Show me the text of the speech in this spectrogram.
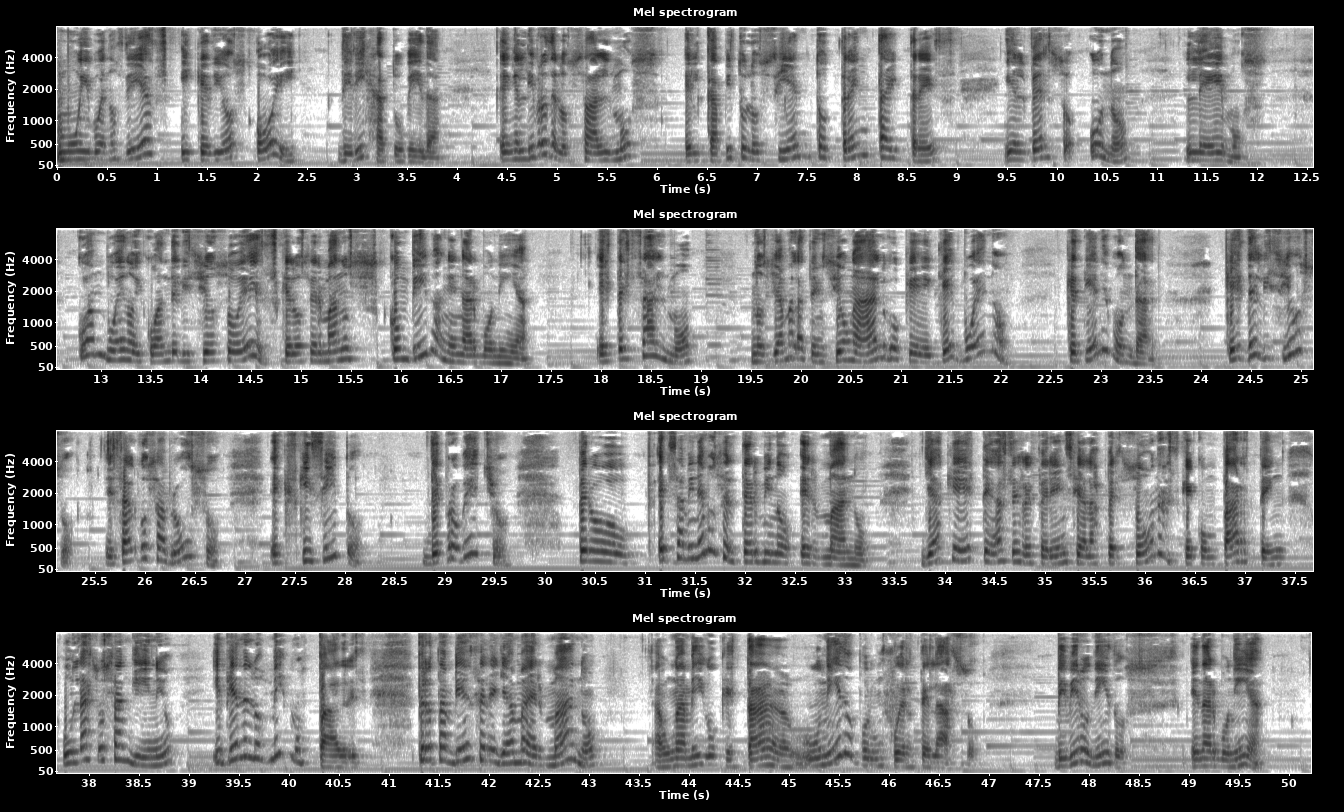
Muy buenos días y que Dios hoy dirija tu vida. En el libro de los Salmos, el capítulo 133 y el verso 1, leemos, Cuán bueno y cuán delicioso es que los hermanos convivan en armonía. Este salmo nos llama la atención a algo que, que es bueno, que tiene bondad, que es delicioso, es algo sabroso, exquisito de provecho. Pero examinemos el término hermano, ya que este hace referencia a las personas que comparten un lazo sanguíneo y tienen los mismos padres. Pero también se le llama hermano a un amigo que está unido por un fuerte lazo. Vivir unidos, en armonía,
